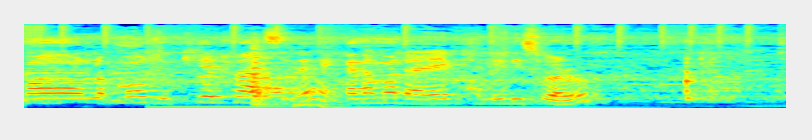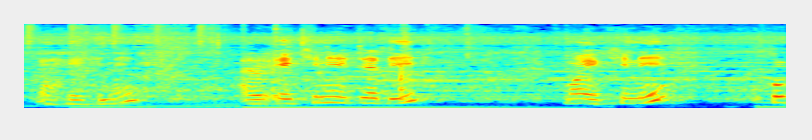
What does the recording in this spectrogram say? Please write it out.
মই অলপ মই জুখিয়ে থোৱা আছিলে সেইকাৰণে মই ডাইৰেক্ট ঢালি দিছোঁ আৰু গাখীৰখিনি। আৰু এইখিনি এতিয়া দি মই এইখিনি খুব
